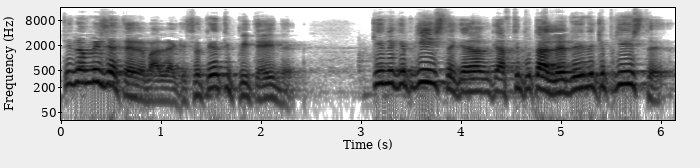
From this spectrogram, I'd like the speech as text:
Τι νομίζετε, ρε μαλάκες, ότι ό,τι πείτε είναι. Και είναι και ποιοι είστε. Και αυτοί που τα λένε είναι και ποιοι είστε.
